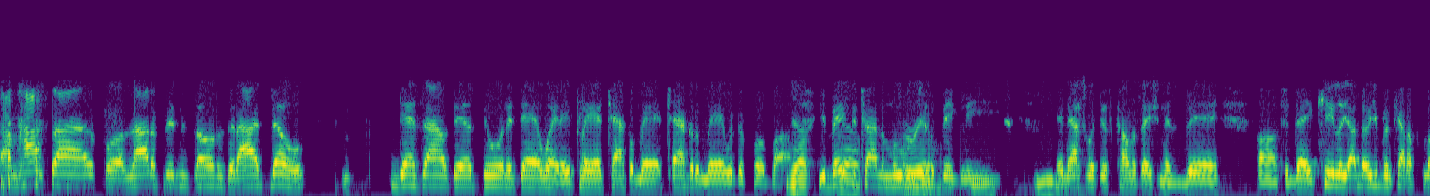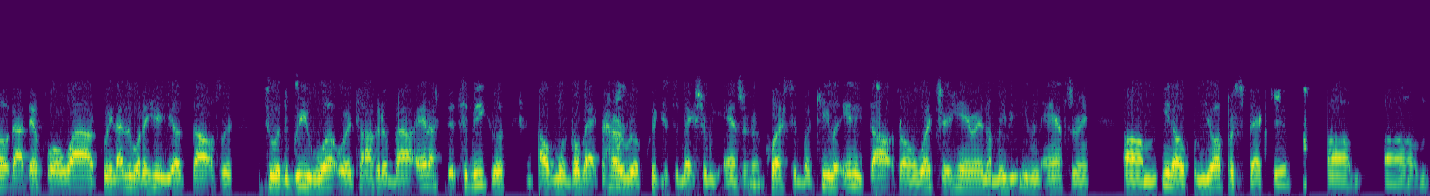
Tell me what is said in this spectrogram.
I'm hostile for a lot of business owners that I know that's out there doing it that way. They playing tackle man, tackle the man with the football. Yep, You're basically yep, trying to move for them to the big leagues. And that's what this conversation has been uh, today. Keela, I know you've been kind of floating out there for a while, Queen. I just want to hear your thoughts with, to a degree what we're talking about. And I, Tamika, I'm going to go back to her real quick just to make sure we answer her question. But Keela, any thoughts on what you're hearing or maybe even answering, um, you know, from your perspective, um, um,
